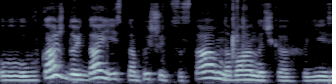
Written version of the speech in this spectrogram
У- кожної, да, є там пишуть состав на баночках, є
